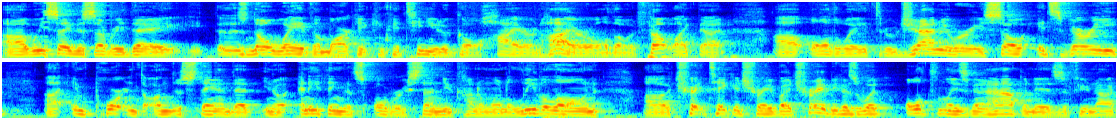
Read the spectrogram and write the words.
uh, we say this every day, there's no way the market can continue to go higher and higher, although it felt like that uh, all the way through January. So it's very uh, important to understand that you know anything that's overextended, you kind of want to leave alone, uh, tra- take it trade by trade, because what ultimately is going to happen is if you're not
